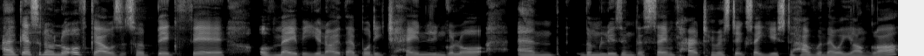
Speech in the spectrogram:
I guess in a lot of girls, it's a big fear of maybe, you know, their body changing a lot and them losing the same characteristics they used to have when they were younger.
